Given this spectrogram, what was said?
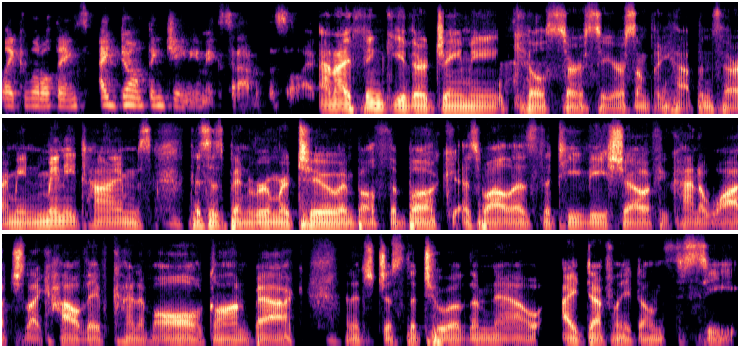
like little things, I don't think Jaime makes it out of this alive. and I think either Jaime kills Cersei or something happens there. I mean, many times this has been rumored too in both the book as well as the TV show. If you kind of watch like how they've kind of all gone back and it's just the two of them now, I definitely don't see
